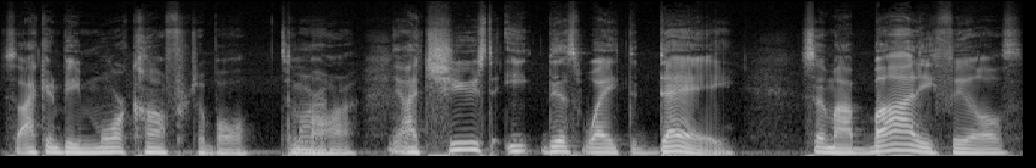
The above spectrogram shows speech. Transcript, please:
so I can be more comfortable Tomorrow. tomorrow. Yeah. I choose to eat this way today so my body feels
